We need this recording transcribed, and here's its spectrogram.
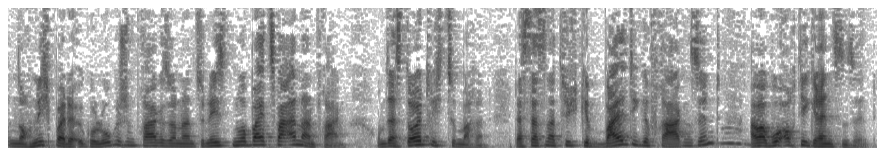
noch nicht bei der ökologischen Frage, sondern zunächst nur bei zwei anderen Fragen, um das deutlich zu machen, dass das natürlich gewaltige Fragen sind, aber wo auch die Grenzen sind.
